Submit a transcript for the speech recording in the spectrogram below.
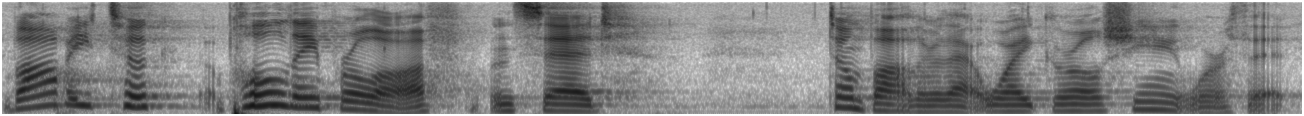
Bobby took, pulled April off and said, don't bother that white girl, she ain't worth it.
